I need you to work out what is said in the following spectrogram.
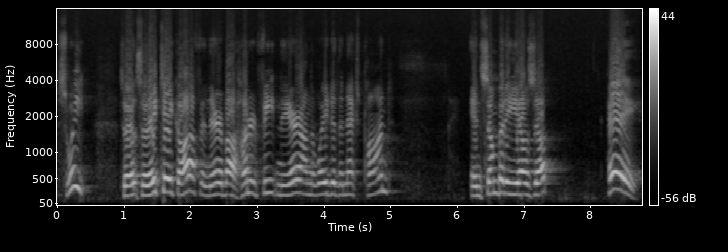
Sweet. So, so they take off, and they're about 100 feet in the air on the way to the next pond, and somebody yells up, Hey,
